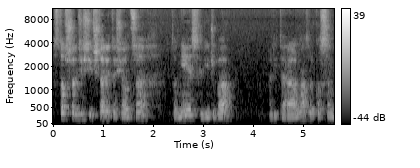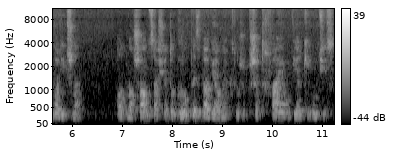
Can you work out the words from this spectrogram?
144 tysiące to nie jest liczba literalna, tylko symboliczna, odnosząca się do grupy zbawionych, którzy przetrwają wielki ucisk.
